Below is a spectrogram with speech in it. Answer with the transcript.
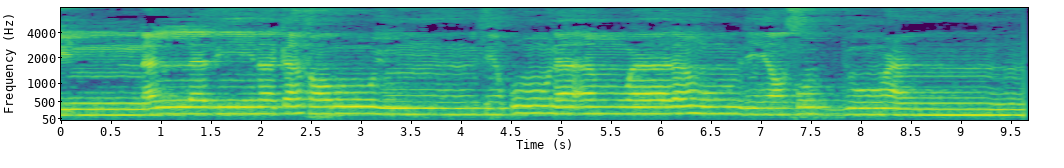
إن الذين كفروا ينفقون أموالهم ليصدوا عن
